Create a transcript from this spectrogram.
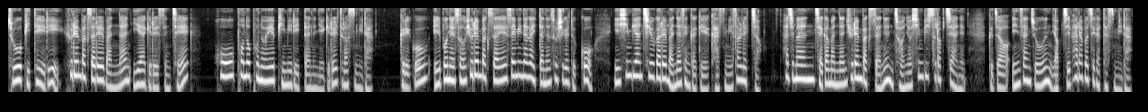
조 비테일이 휴렌 박사를 만난 이야기를 쓴 책 호포노포노의 비밀이 있다는 얘기를 들었습니다. 그리고 일본에서 휴렌 박사의 세미나가 있다는 소식을 듣고 이 신비한 치유가를 만날 생각에 가슴이 설렜죠. 하지만 제가 만난 휴렌 박사는 전혀 신비스럽지 않은 그저 인상 좋은 옆집 할아버지 같았습니다.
